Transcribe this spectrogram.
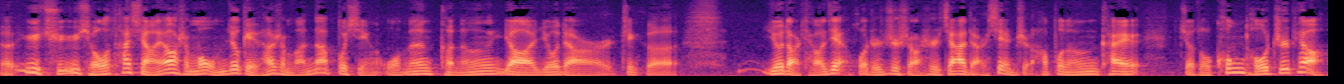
呃，予取予求，他想要什么我们就给他什么，那不行，我们可能要有点儿这个，有点条件，或者至少是加点限制，还不能开叫做空头支票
